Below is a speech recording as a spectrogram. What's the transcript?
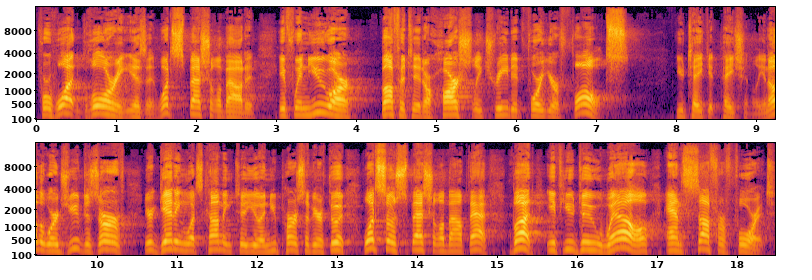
For what glory is it? What's special about it if when you are buffeted or harshly treated for your faults, you take it patiently. In other words, you deserve, you're getting what's coming to you and you persevere through it. What's so special about that? But if you do well and suffer for it,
